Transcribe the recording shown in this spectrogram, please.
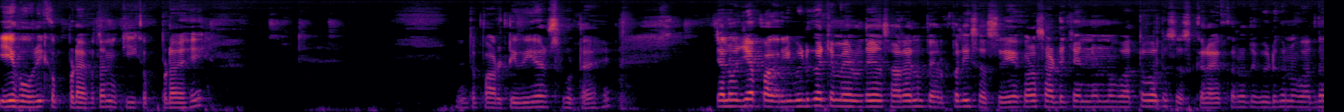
ਇਹ ਹੋਰ ਹੀ ਕੱਪੜਾ ਪਤਾ ਨਹੀਂ ਕੀ ਕੱਪੜਾ ਇਹ। ਇਹ ਤਾਂ ਪਾਰਟੀ ਵੀਅਰ ਸੂਟ ਹੈ ਇਹ। ਚਲੋ ਜੀ, ਆਪਾਂ ਅਗਲੀ ਵੀਡੀਓ 'ਚ ਮਿਲਦੇ ਹਾਂ। ਸਾਰਿਆਂ ਨੂੰ ਪਿਆਰ ਭਰੀ ਸਤਿ ਸ੍ਰੀ ਅਕਾਲ। ਸਾਡੇ ਚੈਨਲ ਨੂੰ ਵੱਧ ਤੋਂ ਵੱਧ ਸਬਸਕ੍ਰਾਈਬ ਕਰੋ ਤੇ ਵੀਡੀਓ ਨੂੰ ਵੱਧ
